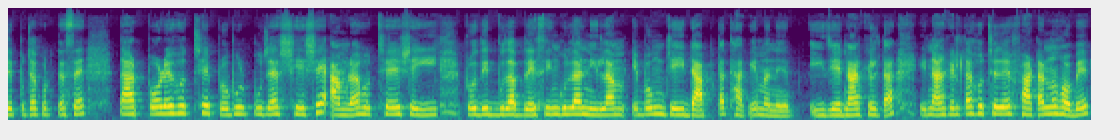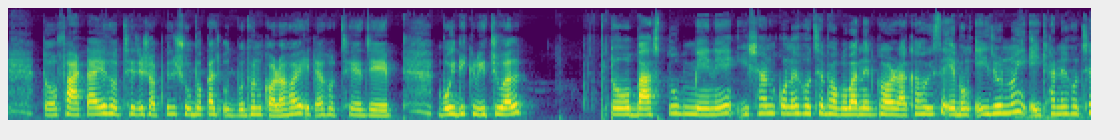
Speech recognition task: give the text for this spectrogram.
যে পূজা করতেছে। তারপরে হচ্ছে প্রভুর পূজা শেষে আমরা হচ্ছে সেই প্রদীপগুলা ব্লেসিংগুলা নিলাম এবং যেই ডাবটা থাকে মানে এই যে নারকেলটা, এই নারকেলটা হচ্ছে যে ফাটানো হবে। তো ফাটায় হচ্ছে যে সব কিছু শুভ কাজ উদ্বোধন করা হয়। এটা হচ্ছে যে বৈদিক রিচুয়াল তো বাস্তু মেনে ঈশান কোণে হচ্ছে ভগবানের ঘর রাখা হয়েছে এবং এই জন্যই এইখানে হচ্ছে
